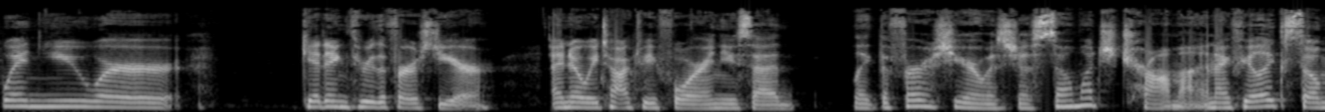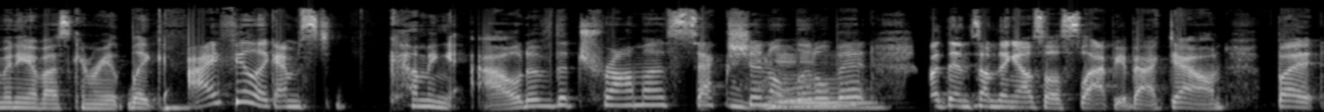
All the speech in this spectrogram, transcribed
when you were getting through the first year, I know we talked before and you said like the first year was just so much trauma. And I feel like so many of us can read, like, I feel like I'm st- coming out of the trauma section mm-hmm. a little bit, mm-hmm. but then something else will slap you back down. But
